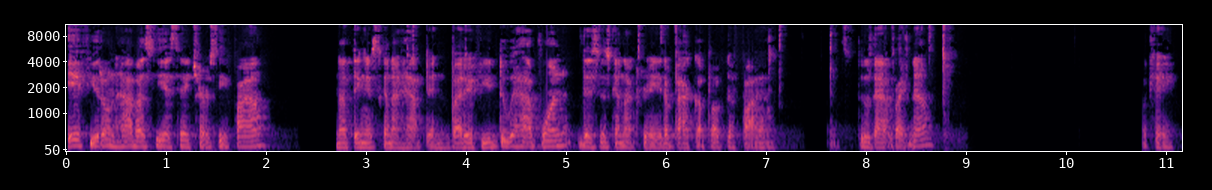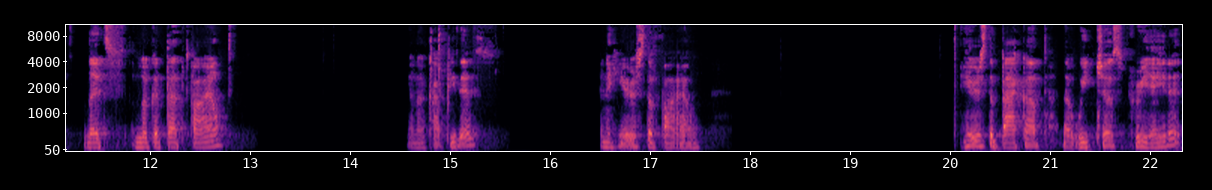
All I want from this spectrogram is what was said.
If you don't have a ZSHRC file, nothing is gonna happen. But if you do have one, this is gonna create a backup of the file. Let's do that right now. Okay, let's look at that file. I'm gonna copy this. And here's the file. Here's the backup that we just created.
